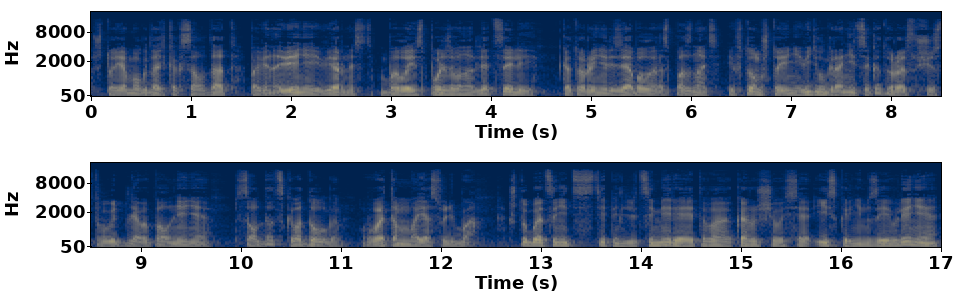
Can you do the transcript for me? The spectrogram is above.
что я мог дать как солдат, повиновение и верность, было использовано для целей, которые нельзя было распознать, и в том, что я не видел границы, которая существует для выполнения солдатского долга. В этом моя судьба». Чтобы оценить степень лицемерия этого кажущегося искренним заявления,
